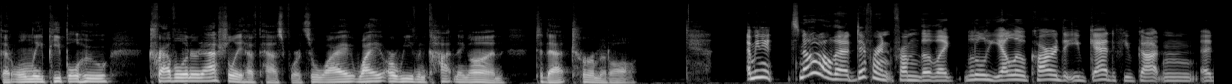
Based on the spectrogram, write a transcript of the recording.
that only people who travel internationally have passports. So why why are we even cottoning on to that term at all? I mean, it's not all that different from the like little yellow card that you get if you've gotten a,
